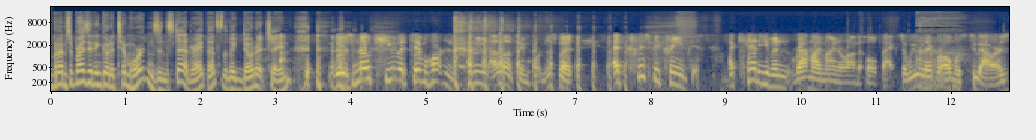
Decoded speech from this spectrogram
but I'm surprised they didn't go to Tim Hortons instead, right? That's the big donut chain. There's no queue at Tim Hortons. I mean, I love Tim Hortons, but at Krispy Kreme, I can't even wrap my mind around the whole fact. So we were there for almost two hours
